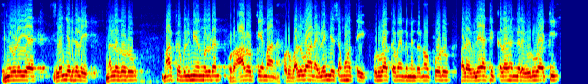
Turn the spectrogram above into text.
எங்களுடைய இளைஞர்களை நல்லதொரு மார்க்க விழுமியங்களுடன் ஒரு ஆரோக்கியமான ஒரு வலுவான இளைஞர் சமூகத்தை உருவாக்க வேண்டும் என்ற நோக்கோடு பல விளையாட்டுக் கழகங்களை உருவாக்கி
